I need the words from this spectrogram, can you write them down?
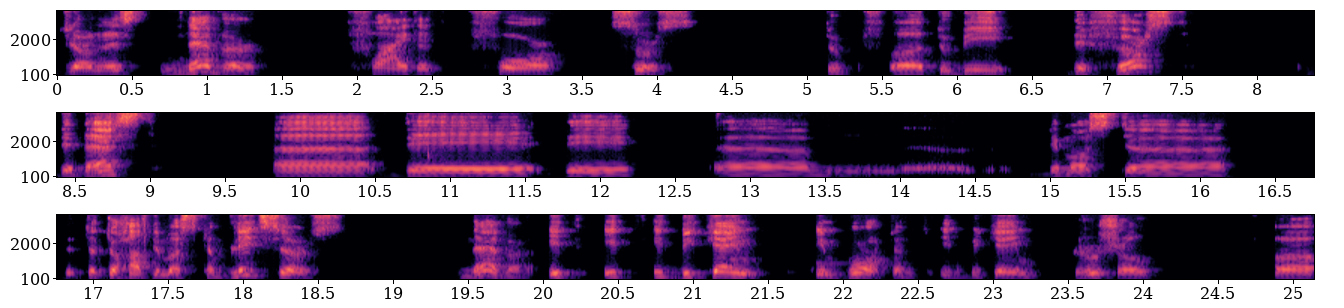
journalists never fought for source to, uh, to be the first, the best, uh, the, the um, the most uh, to, to, have the most complete source? Never. It it it became important. It became crucial uh,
